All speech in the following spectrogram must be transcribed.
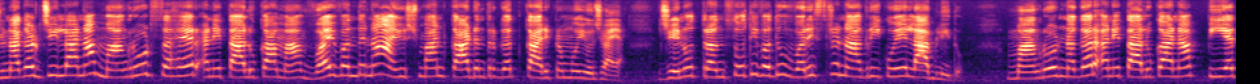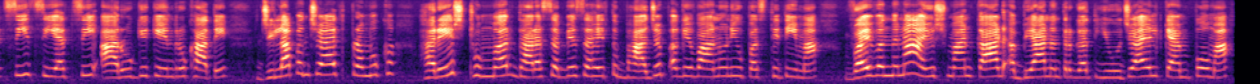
જુનાગઢ જિલ્લાના માંગરોળ શહેર અને તાલુકામાં વયવંદના આયુષ્માન કાર્ડ અંતર્ગત કાર્યક્રમો યોજાયા, જેનો ત્રણસોથી વધુ વરિષ્ઠ નાગરિકોએ લાભ લીધો. માંગરોળ નગર અને તાલુકાના પીએચસી, સીએચસી આરોગ્ય કેન્દ્રો ખાતે જિલ્લા પંચાયત પ્રમુખ હરેશ ઠુમ્મર ધારાસભ્ય સહિત ભાજપ આગેવાનોની ઉપસ્થિતિમાં વયવંદના આયુષ્માન કાર્ડ અભિયાન અંતર્ગત યોજાયેલ કેમ્પોમાં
